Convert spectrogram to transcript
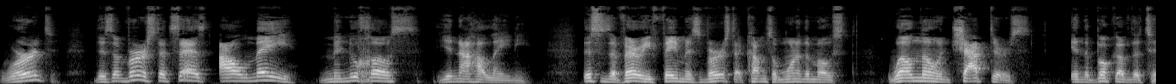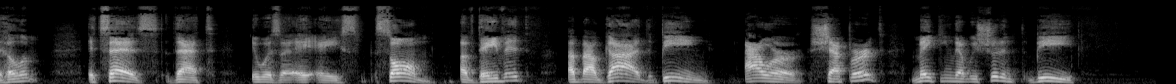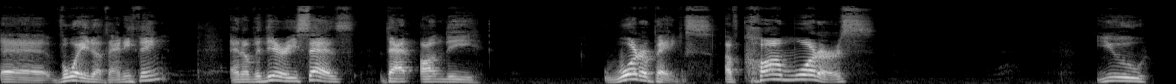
word. There's a verse that says, Almei Menuchos Yinahaleni. This is a very famous verse that comes from one of the most well-known chapters in the book of the Tehillim. It says that it was a, a psalm of David about God being our shepherd, making that we shouldn't be uh, void of anything. And over there, he says that on the water banks of calm waters, you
